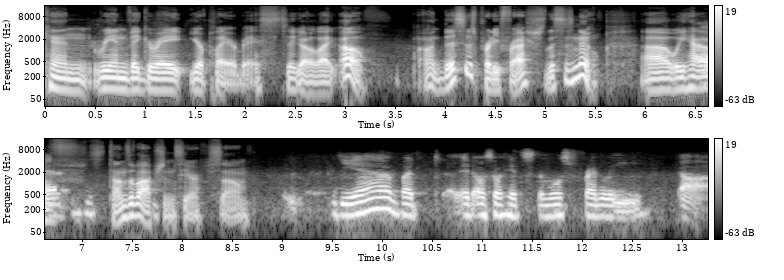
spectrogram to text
can reinvigorate your player base to go like oh, oh this is pretty fresh this is new uh, we have tons of options here so Yeah, but it also hits the most friendly uh,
